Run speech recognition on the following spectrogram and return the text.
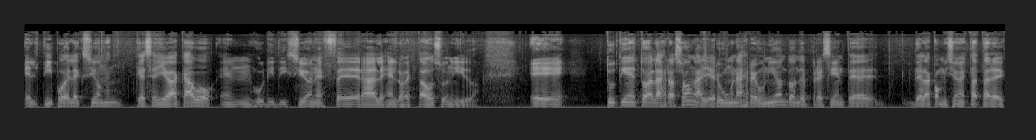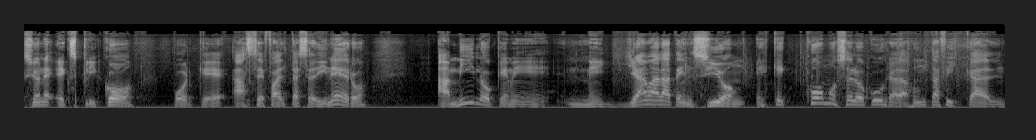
el tipo de elección que se lleva a cabo en jurisdicciones federales en los Estados Unidos. Eh, tú tienes toda la razón. Ayer hubo una reunión donde el presidente de la Comisión Estatal de Elecciones explicó por qué hace falta ese dinero. A mí lo que me, me llama la atención es que cómo se le ocurre a la Junta Fiscal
